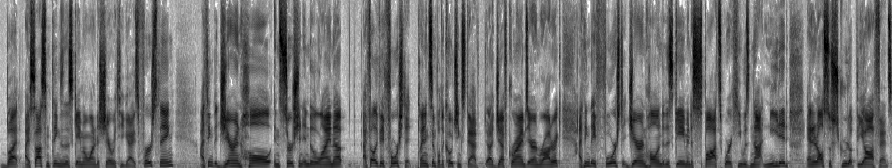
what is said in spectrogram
But I saw some things in this game I wanted to share with you guys. First thing, I think the Jaren Hall insertion into the lineup, I felt like they forced it. Plain and simple. The coaching staff, uh, Jeff Grimes, Aaron Roderick, I think they forced Jaren Hall into this game into spots where he was not needed, and it also screwed up the offense.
